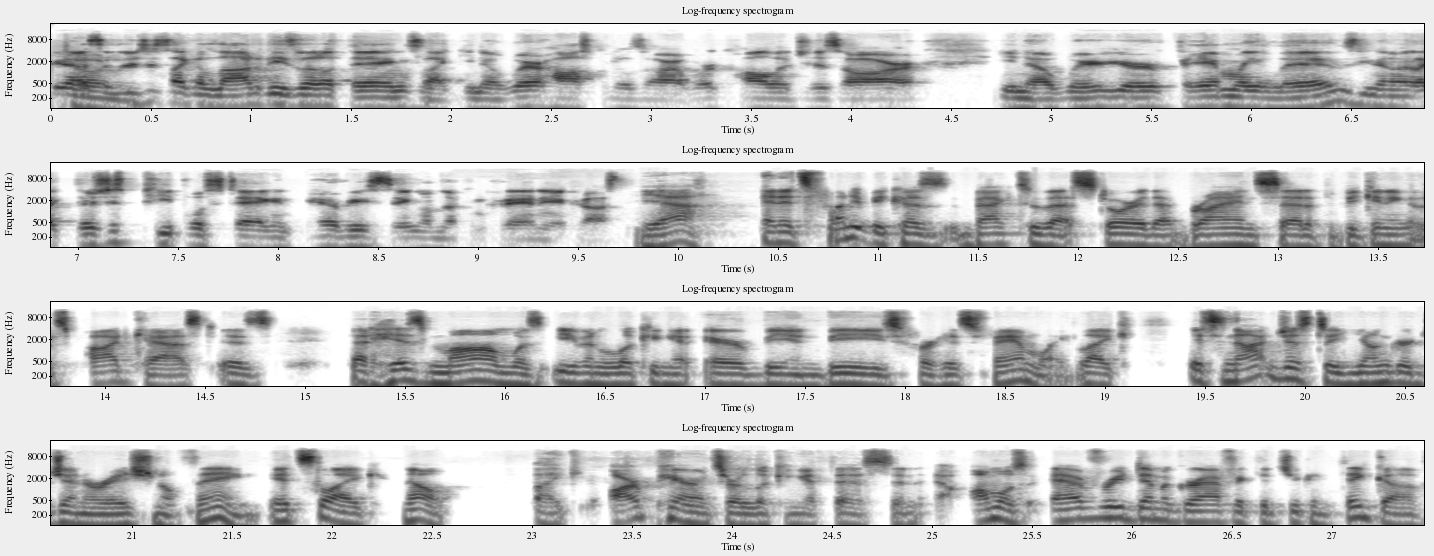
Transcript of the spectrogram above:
You know, totally. so there's just like a lot of these little things, like you know where hospitals are, where colleges are, you know where your family lives. You know, like there's just people staying in every single nook and cranny across. The yeah, and it's funny because back to that story that Brian said at the beginning of this podcast is that his mom was even looking at Airbnbs for his family. Like it's not just a younger generational thing. It's like, no, like our parents are looking at this and almost every demographic that you can think of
